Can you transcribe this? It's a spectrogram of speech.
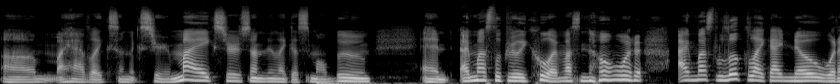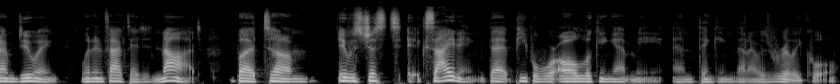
Um, I have like some exterior mics or something like a small boom, and I must look really cool. I must know what I must look like I know what I'm doing when in fact I did not. But um, it was just exciting that people were all looking at me and thinking that I was really cool.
